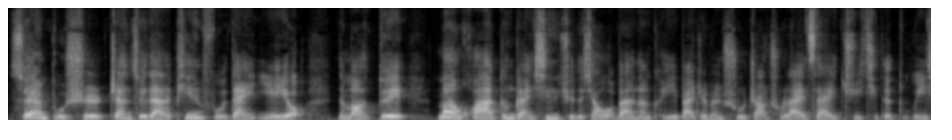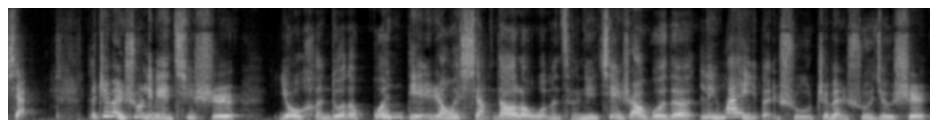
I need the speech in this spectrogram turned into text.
虽然不是占最大的篇幅，但也有。那么对漫画更感兴趣的小伙伴呢，可以把这本书找出来，再具体的读一下。那这本书里边其实有很多的观点，让我想到了我们曾经介绍过的另外一本书。这本书就是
